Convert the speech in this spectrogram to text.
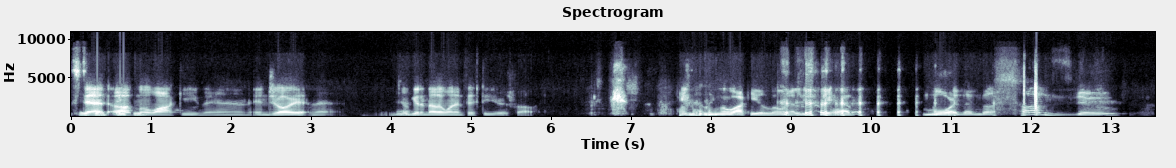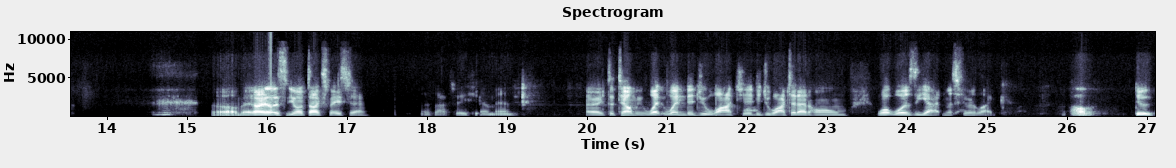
Stand up, Milwaukee, man. Enjoy it, man. You'll get another one in 50 years probably. Hey man, leave Milwaukee alone. At least they have more than the Suns do. oh man. All right, let's you want to talk Space Jam? Let's talk Space Jam, man. All right, so tell me, what when did you watch it? Did you watch it at home? What was the atmosphere like? Oh, dude,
